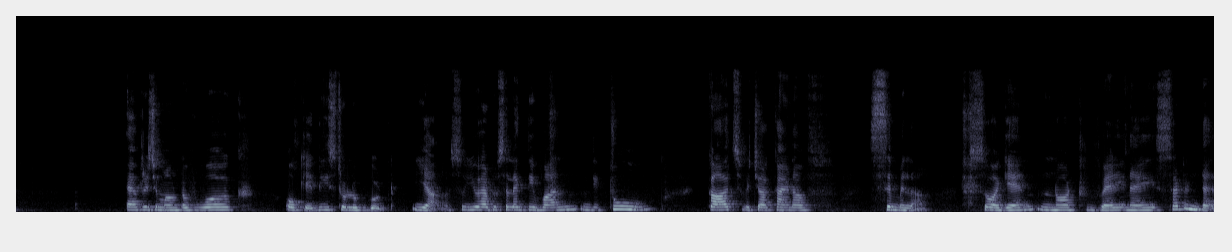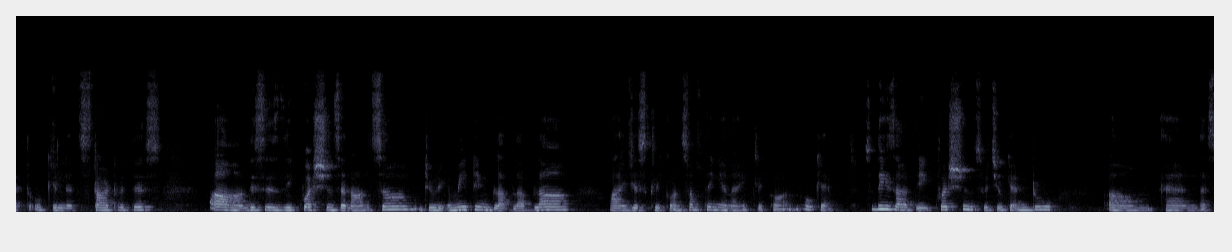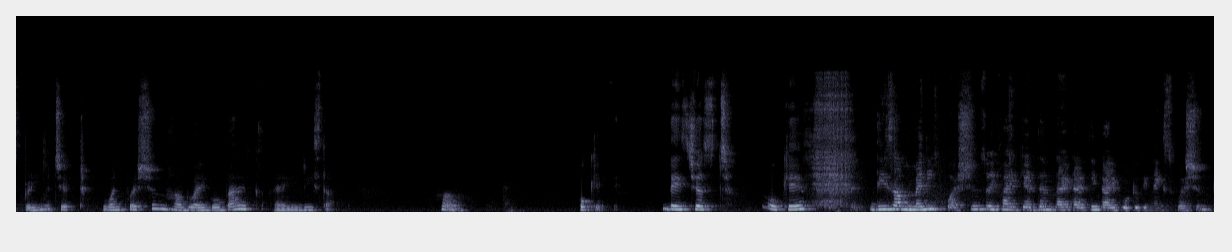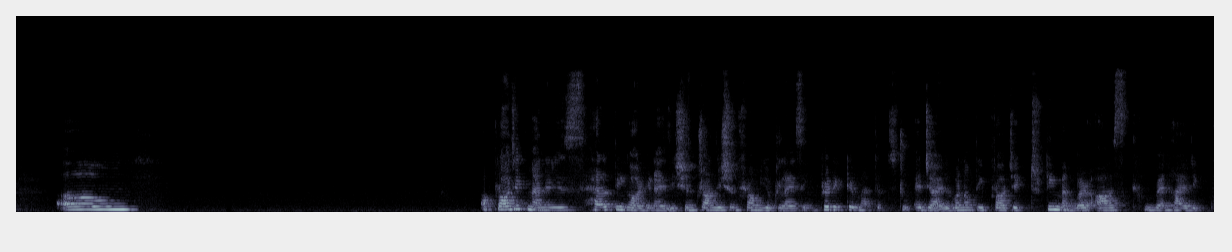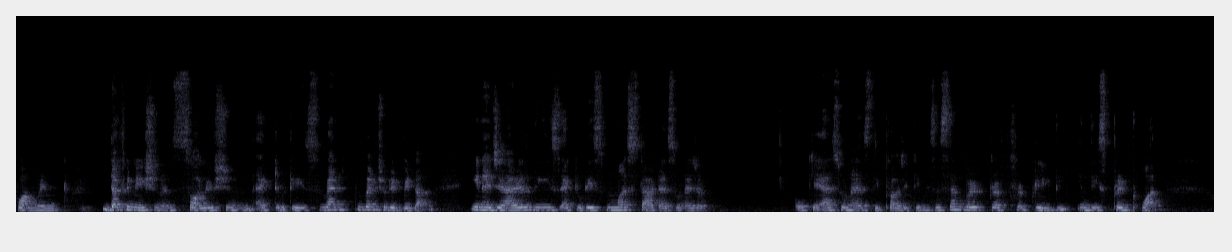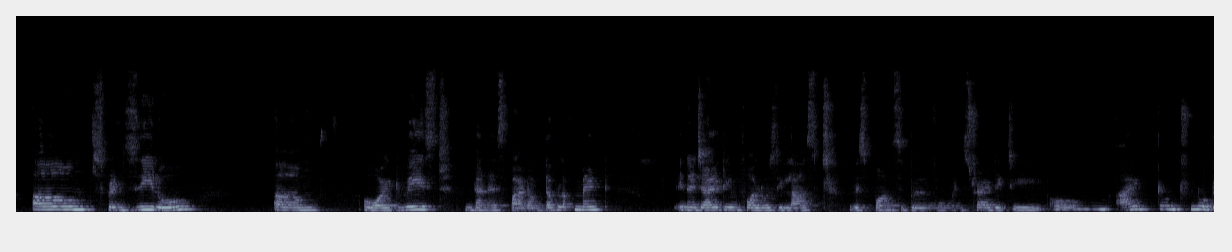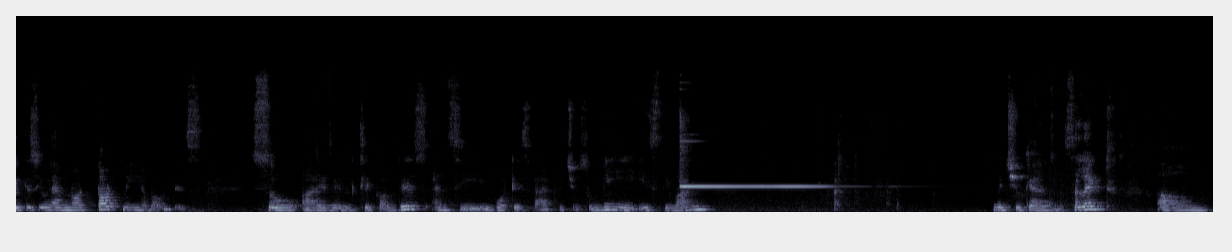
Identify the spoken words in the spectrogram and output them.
average amount of work. Okay these two look good. Yeah so you have to select the one the two cards which are kind of similar. So again not very nice. Sudden death. Okay let's start with this. Uh, this is the questions and answer during a meeting blah blah blah I just click on something and I click on okay. So these are the questions which you can do um, and that's pretty much it. One question how do I go back? I restart. Huh. Okay. There's just okay. These are many questions so if I get them right I think I go to the next question. Um, a project manager is helping organization transition from utilizing predictive methods to agile. One of the project team member asked when high requirement definition and solution activities when when should it be done? In agile these activities must start as soon as okay as soon as the project team is assembled preferably the, in the sprint one. Um, sprint zero um, avoid waste done as part of development. In agile team follows the last responsible moment strategy. Oh i don't know because you have not taught me about this. So i will click on this and see what is that which is. So b is the one which you can select. Um,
